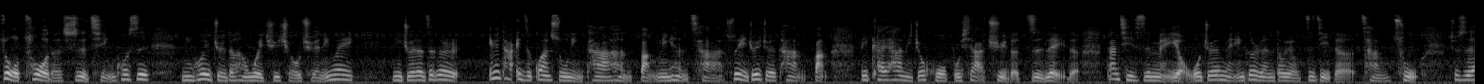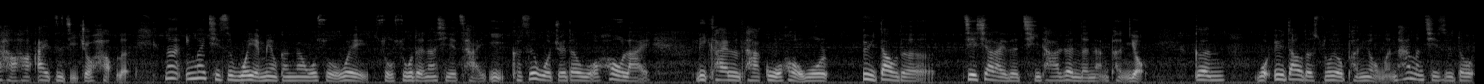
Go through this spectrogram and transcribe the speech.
做错的事情，或是你会觉得很委曲求全，因为你觉得这个。因为他一直灌输你他很棒，你很差，所以你就觉得他很棒，离开他你就活不下去了之类的。但其实没有，我觉得每一个人都有自己的长处，就是好好爱自己就好了。那因为其实我也没有刚刚我所谓所说的那些才艺，可是我觉得我后来离开了他过后，我遇到的接下来的其他任的男朋友，跟我遇到的所有朋友们，他们其实都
